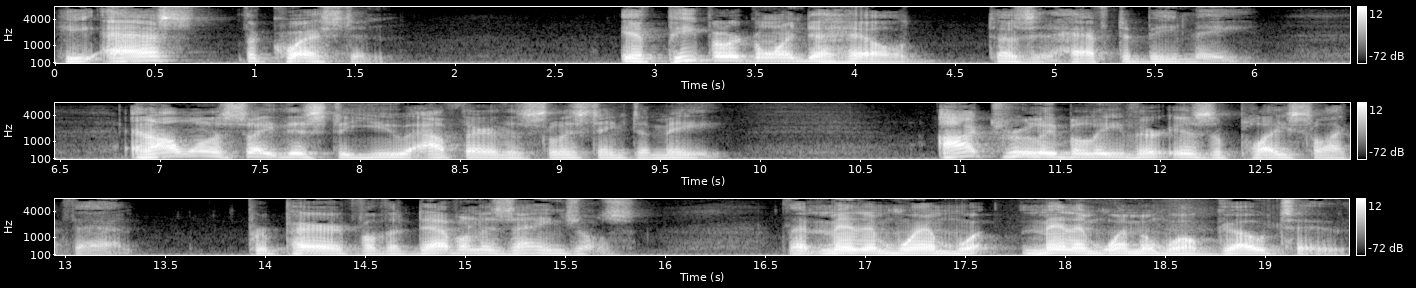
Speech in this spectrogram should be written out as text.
he asked the question if people are going to hell, does it have to be me? And I want to say this to you out there that's listening to me. I truly believe there is a place like that prepared for the devil and his angels that men and women, men and women will go to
